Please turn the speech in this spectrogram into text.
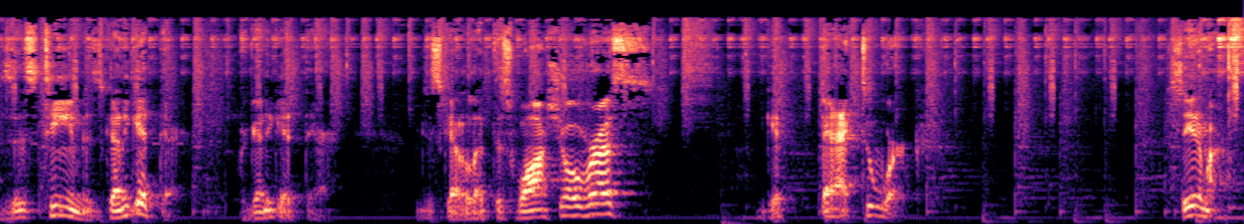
This team is going to get there. We're going to get there. We just got to let this wash over us get back to work. See you tomorrow.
